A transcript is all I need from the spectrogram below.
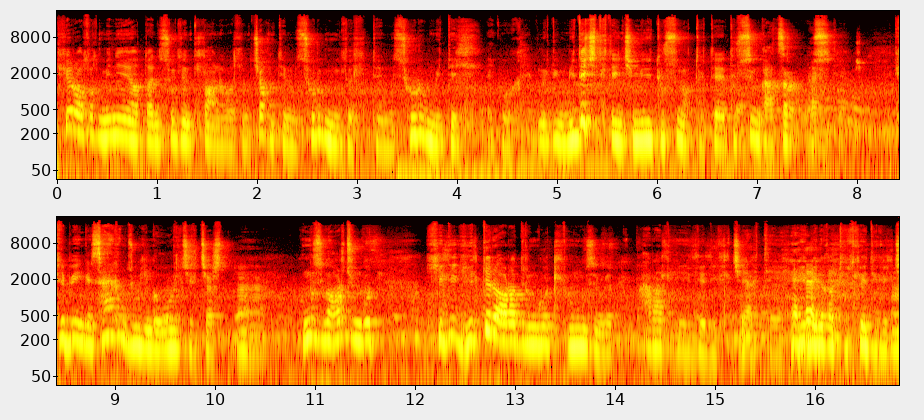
Тэгэхээр бол миний одоо энэ сүүлийн 7 хоног бол жоохон тийм сөрөг нөлөөлөлтэй юм сөрөг мэдээлэл айгуу мэдээч гэхдээ энэ чинь миний төрсөн нутаг те төрсөн газар ус. Тэгэхээр би ингээ сайхан зүйл ингээ үргэлж ирж байгаа шүү дээ. Хүмүүс ингээ орж ингүүд хөлийг хил дээр ороод ирэнгүүт л хүмүүс ингээ хараал хийлээл эхэлж яг тий. Би бинийгаа түлхээд эхэлж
